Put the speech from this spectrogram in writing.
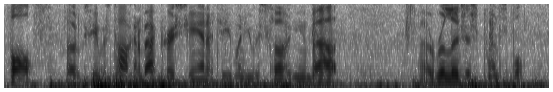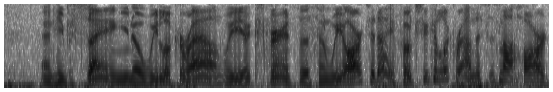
false, folks. He was talking about Christianity when he was talking about a religious principle. And he was saying, you know, we look around, we experience this, and we are today, folks. You can look around. This is not hard.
